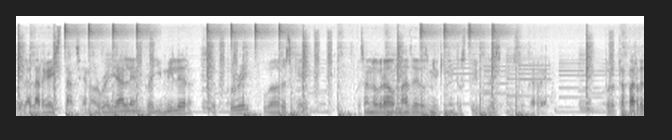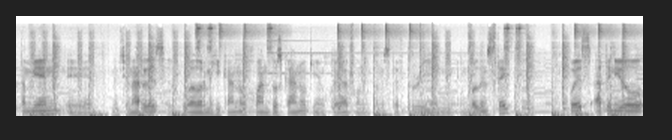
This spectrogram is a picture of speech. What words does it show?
de, la larga distancia, ¿no? Ray Allen, Reggie Miller, Steph Curry, jugadores que pues han logrado más de 2.500 triples en su carrera. Por otra parte también eh, mencionarles el jugador mexicano Juan Toscano, quien juega con, Steph Curry en, Golden State, pues ha tenido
